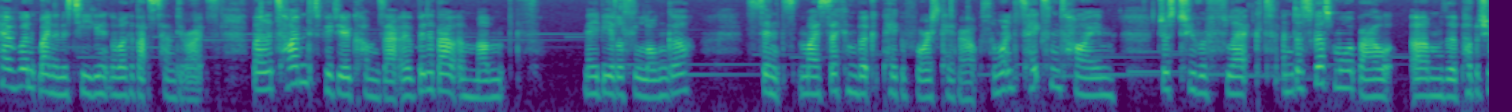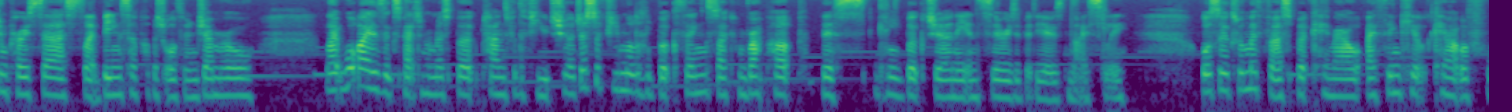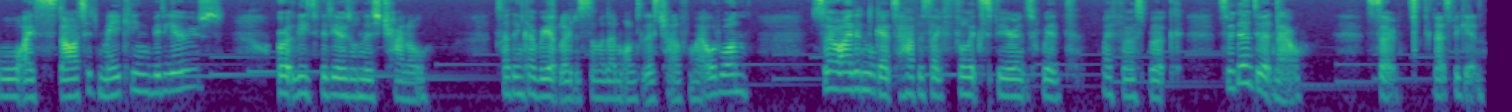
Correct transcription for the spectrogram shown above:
Hey everyone, my name is Tegan and welcome back to Tandy Writes. By the time this video comes out, it'll been about a month, maybe a little longer, since my second book, Paper Forest, came out. So I wanted to take some time just to reflect and discuss more about um, the publishing process, like being a self-published author in general, like what I was expecting from this book, plans for the future, just a few more little book things so I can wrap up this little book journey and series of videos nicely. Also, because when my first book came out, I think it came out before I started making videos, or at least videos on this channel. Because I think I re-uploaded some of them onto this channel from my old one. So I didn't get to have this like full experience with my first book. So we're to do it now. So let's begin.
